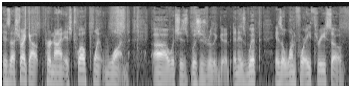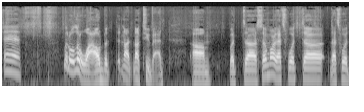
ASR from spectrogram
his uh, strikeout per nine is 12.1, uh, which is which is really good, and his WHIP is a 1.483. So, eh, little little wild, but not not too bad. Um, but uh, so far, that's what uh, that's what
